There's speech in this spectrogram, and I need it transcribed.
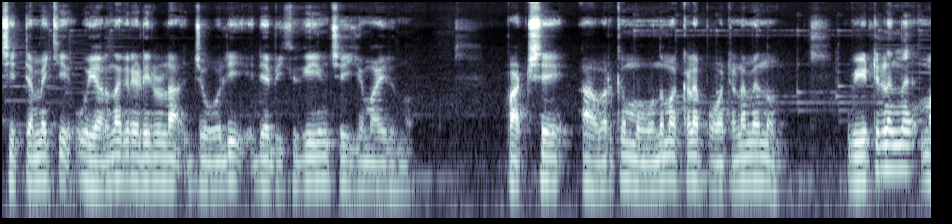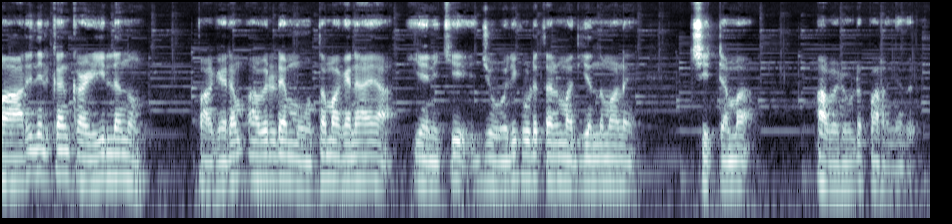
ചിറ്റമ്മയ്ക്ക് ഉയർന്ന ഗ്രേഡിലുള്ള ജോലി ലഭിക്കുകയും ചെയ്യുമായിരുന്നു. പക്ഷേ അവർക്ക് മൂന്ന് മക്കളെ പോറ്റണമെന്നും വീട്ടിൽ നിന്ന് മാറി നിൽക്കാൻ കഴിയില്ലെന്നും പകരം അവരുടെ മൂത്ത മകനായ എനിക്ക് ജോലി കൊടുത്താൽ മതിയെന്നുമാണ് ചിറ്റമ്മ അവരോട് പറഞ്ഞത്.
